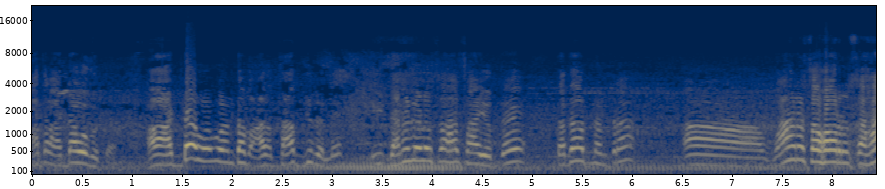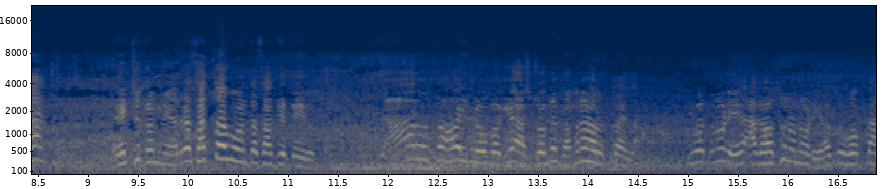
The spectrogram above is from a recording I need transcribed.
ಆ ಥರ ಅಡ್ಡ ಹೋಗುತ್ತೆ. ಆ ಅಡ್ಡ ಹೋಗುವಂತ ಆ ಸಾಧ್ಯದಲ್ಲಿ ಈ ದನಗಳು ಸಹ ಸಾಯುತ್ತೆ. ತದಾದ ನಂತರ ವಾಹನ ಸವಾರರು ಸಹ ಹೆಚ್ಚು ಕಮ್ಮಿ ಆದ್ರೆ ಸತ್ತೋಗುವಂತ ಸಾಧ್ಯತೆ ಇರುತ್ತೆ. ಯಾರು ಸಹ ಇದ್ರ ಬಗ್ಗೆ ಅಷ್ಟೊಂದು ಗಮನ ಹರಿಸ್ತಾ ಇಲ್ಲ. ಇವತ್ತು ನೋಡಿ ಅದು ಹಸುನ ನೋಡಿ, ಹಸು ಹೋಗ್ತಾ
